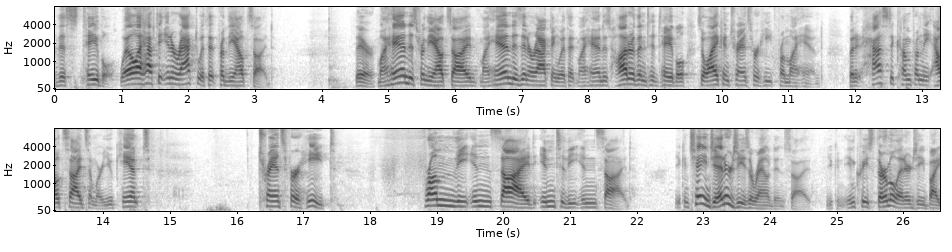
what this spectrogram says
this table? Well, I have to interact with it from the outside. There, my hand is from the outside, my hand is interacting with it, my hand is hotter than the table, so I can transfer heat from my hand but it has to come from the outside somewhere. You can't transfer heat from the inside into the inside. You can change energies around inside. You can increase thermal energy by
